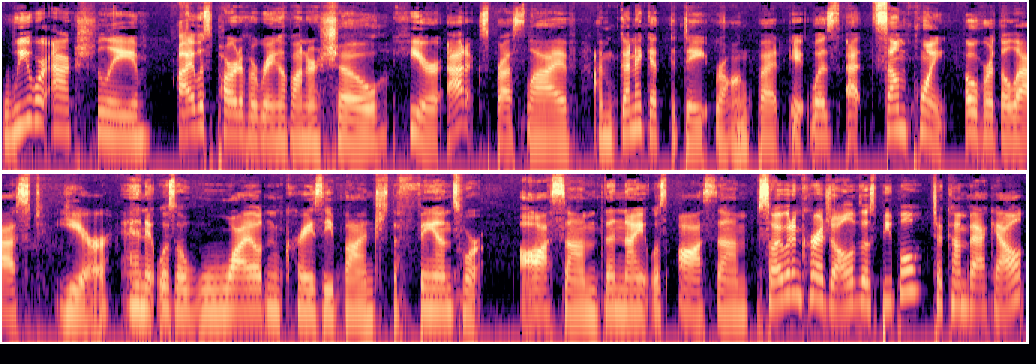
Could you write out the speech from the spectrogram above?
we were actually. I was part of a Ring of Honor show here at Express Live. I'm going to get the date wrong, but it was at some point over the last year. And it was a wild and crazy bunch. The fans were awesome. The night was awesome. So I would encourage all of those people to come back out.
